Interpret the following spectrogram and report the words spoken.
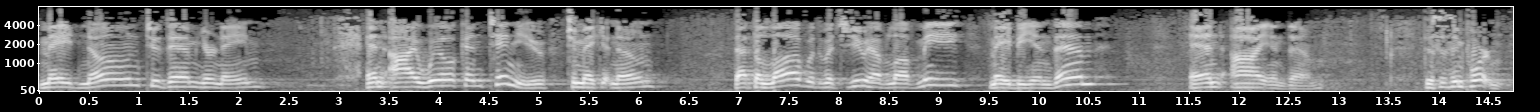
made known to them your name, and I will continue to make it known, that the love with which you have loved me may be in them, and I in them. This is important.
